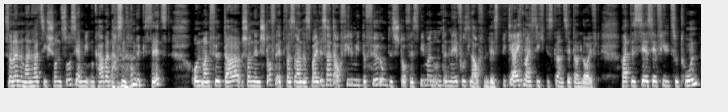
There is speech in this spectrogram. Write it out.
sondern man hat sich schon so sehr mit dem Covern auseinandergesetzt und man führt da schon den Stoff etwas anders, weil das hat auch viel mit der Führung des Stoffes, wie man unter Nähfuß laufen lässt, wie gleichmäßig das Ganze dann läuft, hat es sehr, sehr viel zu tun.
